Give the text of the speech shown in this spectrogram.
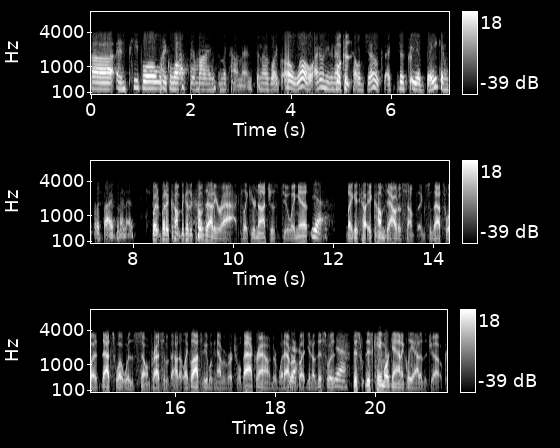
uh, and people like lost their minds in the comments, and I was like, "Oh, whoa! I don't even have well, to tell jokes. I can just be a bacon for five minutes." But but it comes because it comes out of your act. Like you're not just doing it. Yeah like it it comes out of something so that's what that's what was so impressive about it like lots of people can have a virtual background or whatever yeah. but you know this was yeah. this this came organically out of the joke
